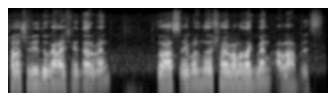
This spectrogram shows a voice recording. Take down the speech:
সরাসরি দোকানে এসে পারবেন। তো আজ এই পর্যন্ত সবাই ভালো থাকবেন। আল্লাহ হাফেজ।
